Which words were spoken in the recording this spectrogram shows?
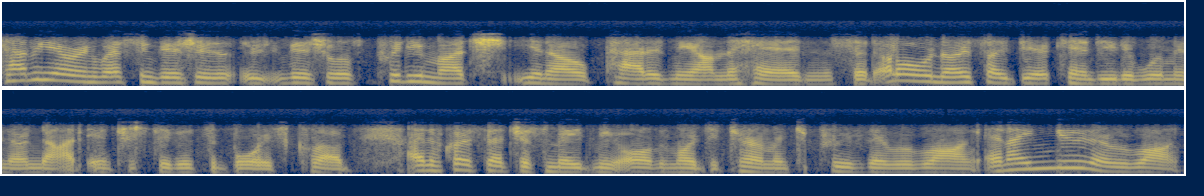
Caballero and Western Visuals pretty much, you know, patted me on the head and said, "Oh, nice idea, Candida. Women are not interested. It's a boys' club." And of course, that just made me all the more determined to prove they were wrong. And I knew they were wrong.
